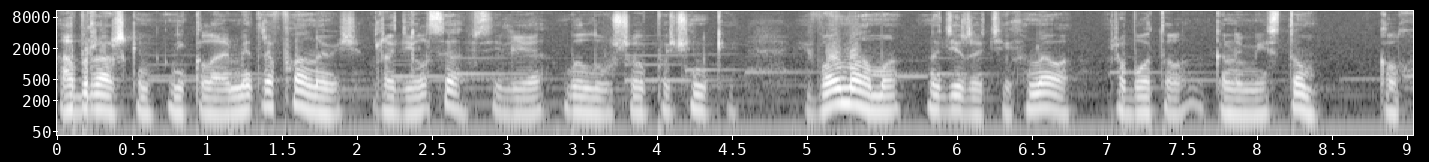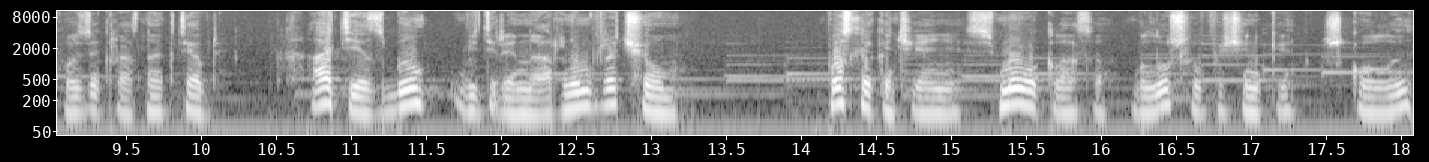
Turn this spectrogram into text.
Абрашкин Николай Митрофанович родился в селе Балушево Починки. Его мама Надежда Тихонова работала экономистом в колхозе «Красный Октябрь». Отец был ветеринарным врачом. После окончания 7 класса Балушево Починки школы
